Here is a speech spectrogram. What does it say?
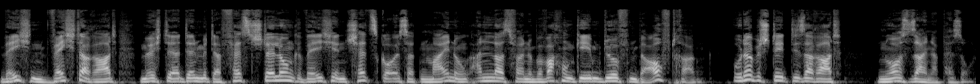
Welchen Wächterrat möchte er denn mit der Feststellung, welche in Chats geäußerten Meinungen Anlass für eine Bewachung geben dürfen, beauftragen? Oder besteht dieser Rat nur aus seiner Person?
